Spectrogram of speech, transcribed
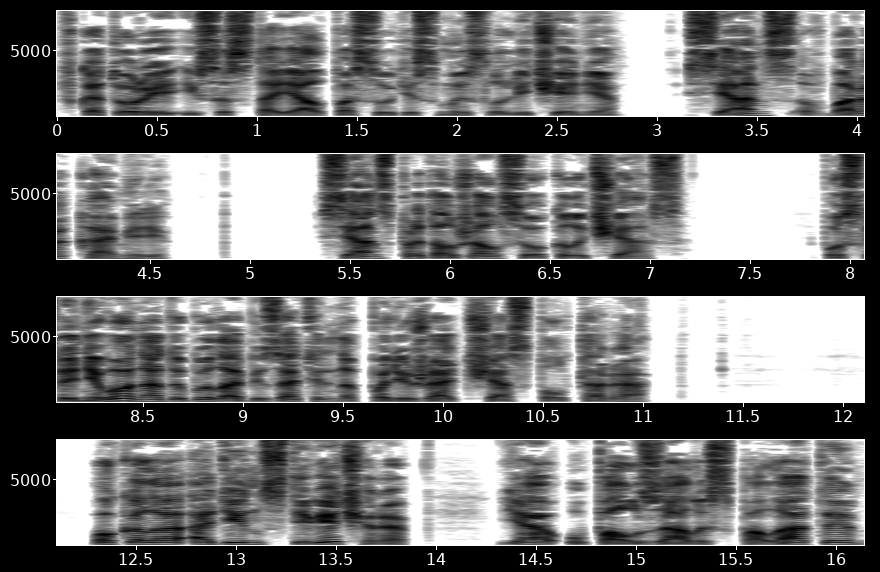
в которой и состоял, по сути, смысл лечения — сеанс в барокамере. Сеанс продолжался около часа. После него надо было обязательно полежать час-полтора. Около одиннадцати вечера я уползал из палаты,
